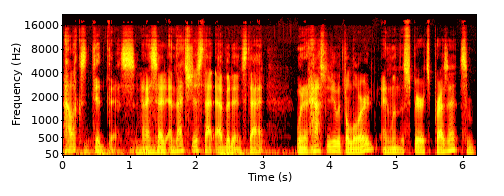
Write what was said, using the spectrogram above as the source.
Alex did this." And I mm. said, and that's just that evidence that when it has to do with the Lord and when the Spirit's present, some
